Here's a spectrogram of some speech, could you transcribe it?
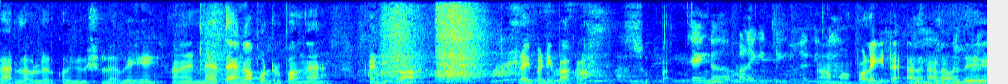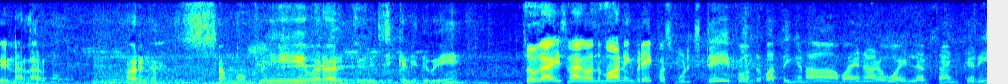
வேறு லெவலில் இருக்கும் யூஸ்வலாகவே ஆனால் என்ன தேங்காய் போட்டிருப்பாங்க. கண்டிப்பாக ட்ரை பண்ணி பார்க்கலாம். சூப்பர் தேங்காய் பழகிட்டீங்களா ஆமாம் பழகிட்டேன். அதனால் வந்து நல்லாயிருக்கும் பாருங்க. செம்ம ஃப்ளேவராக இருக்குது சிக்கன் இதுவே. ஸோ காய்ஸ் நாங்கள் வந்து மார்னிங் பிரேக்ஃபாஸ்ட் முடிச்சுட்டு இப்போ வந்து பார்த்தீங்கன்னா வயநாடு வைல்ட் லைஃப் சேங்கரி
